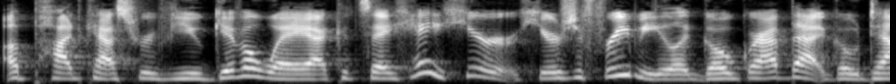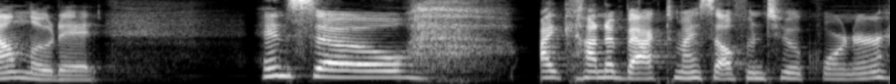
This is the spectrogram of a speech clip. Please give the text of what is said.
a podcast review giveaway. I could say hey here here's a freebie. Like go grab that go download it. And so i kind of backed myself into a corner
